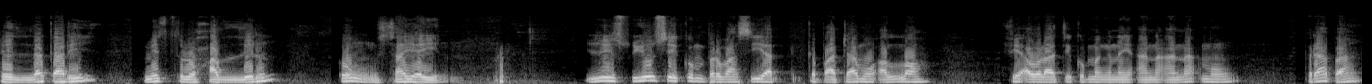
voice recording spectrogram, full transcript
lidzakari mithlu hadzil unsayain yusikum berwasiat kepadamu Allah fi aulatikum mengenai anak-anakmu. Berapa?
